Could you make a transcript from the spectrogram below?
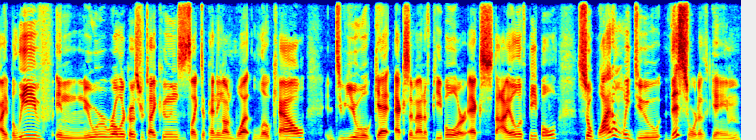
i believe in newer roller coaster tycoons it's like depending on what locale you will get x amount of people or x style of people. So why don't we do this sort of game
